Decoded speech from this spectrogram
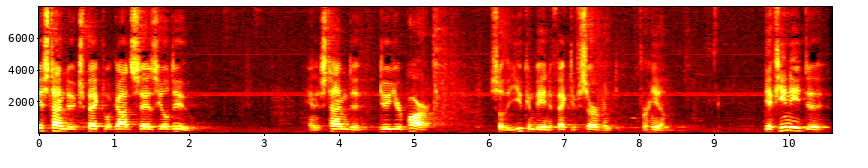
It's time to expect what God says He'll do. And it's time to do your part so that you can be an effective servant for Him. If you need to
